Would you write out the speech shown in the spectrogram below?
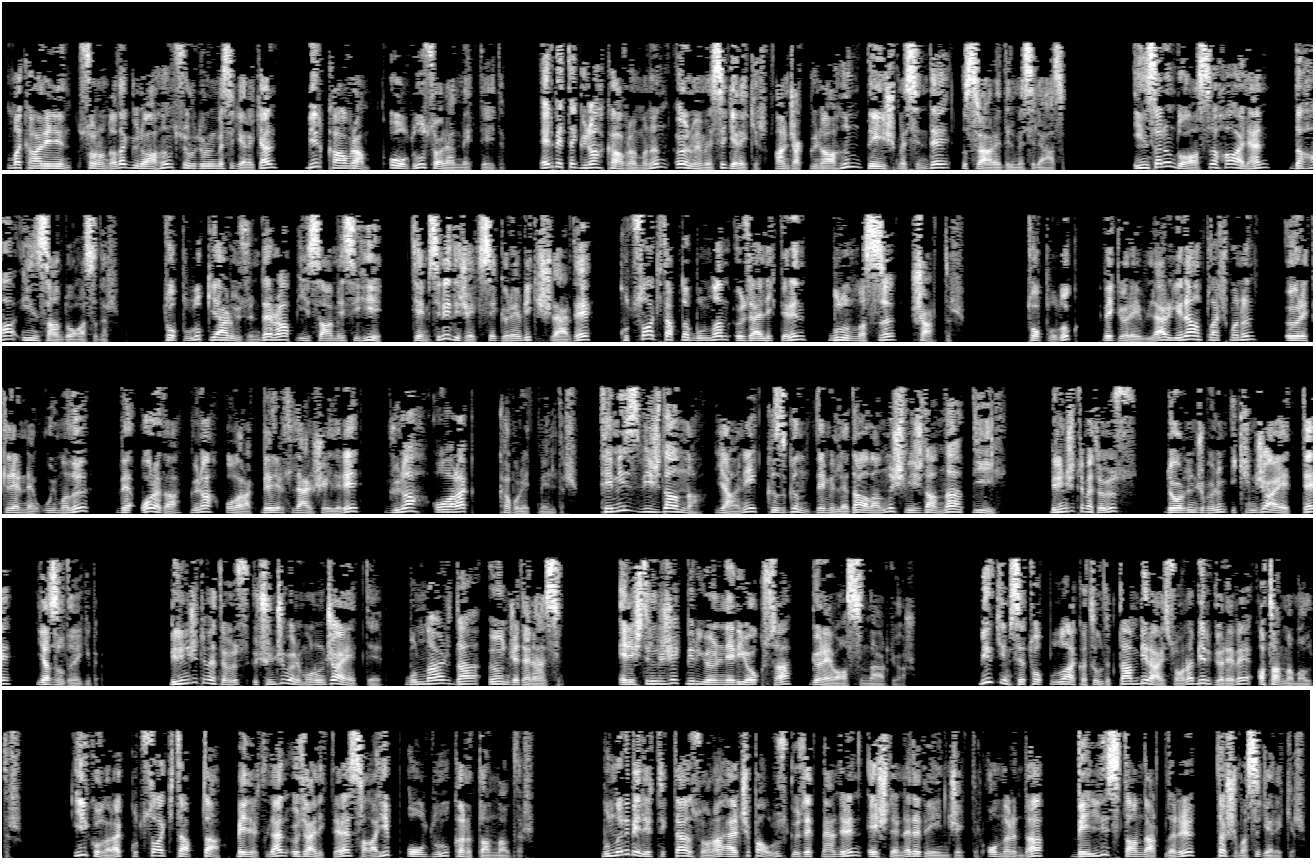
Makalenin sonunda da günahın sürdürülmesi gereken bir kavram olduğu söylenmekteydi. Elbette günah kavramının ölmemesi gerekir ancak günahın değişmesinde ısrar edilmesi lazım. İnsanın doğası halen daha insan doğasıdır. Topluluk yeryüzünde Rab İsa Mesih'i temsil edecekse görevli kişilerde kutsal kitapta bulunan özelliklerin bulunması şarttır. Topluluk ve görevliler yeni antlaşmanın öğretilerine uymalı ve orada günah olarak belirtilen şeyleri günah olarak kabul etmelidir. Temiz vicdanla yani kızgın demirle dağlanmış vicdanla değil. 1. Timoteus 4. bölüm 2. ayette yazıldığı gibi. 1. Timoteus 3. bölüm 10. ayette bunlar da önce denensin. Eleştirilecek bir yönleri yoksa görev alsınlar diyor. Bir kimse topluluğa katıldıktan bir ay sonra bir göreve atanmamalıdır. İlk olarak kutsal kitapta belirtilen özelliklere sahip olduğu kanıtlanmalıdır. Bunları belirttikten sonra Elçi Paulus gözetmenlerin eşlerine de değinecektir. Onların da belli standartları taşıması gerekir.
